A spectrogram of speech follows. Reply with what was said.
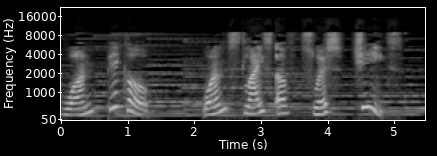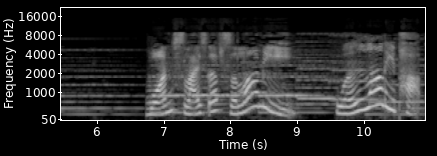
one pickle, one slice of Swiss cheese, one slice of salami, one lollipop,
